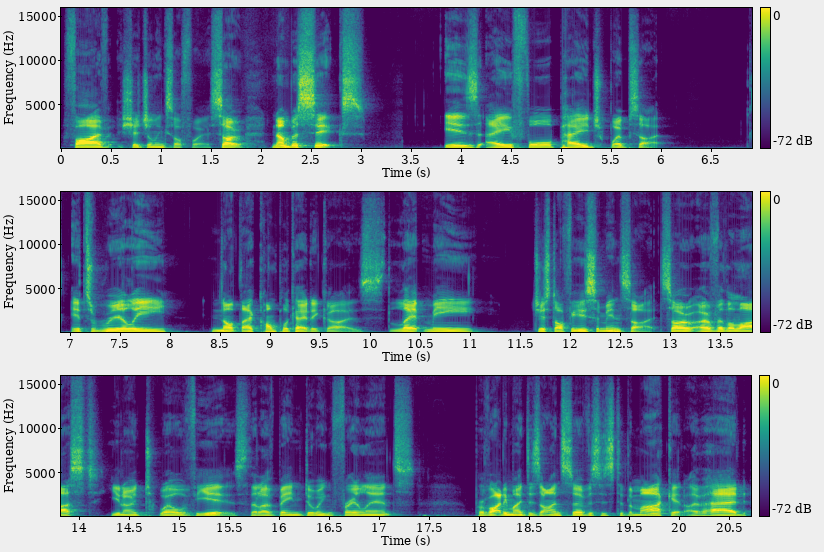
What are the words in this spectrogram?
Five, scheduling software. So, number six is a four page website. It's really not that complicated, guys. Let me just offer you some insight. So, over the last, you know, 12 years that I've been doing freelance, providing my design services to the market, I've had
